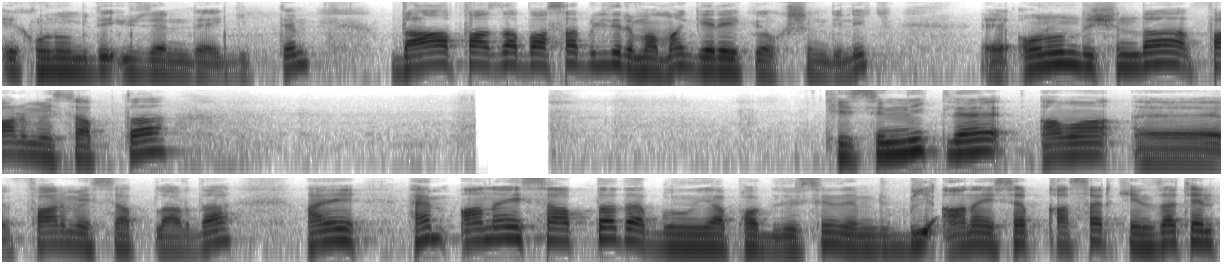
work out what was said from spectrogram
Ekonomide üzerinde gittim. Daha fazla basabilirim ama gerek yok şimdilik. Ee, onun dışında farm hesapta Kesinlikle ama e, farm hesaplarda hani hem ana hesapta da bunu yapabilirsiniz. Yani bir ana hesap kasarken zaten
